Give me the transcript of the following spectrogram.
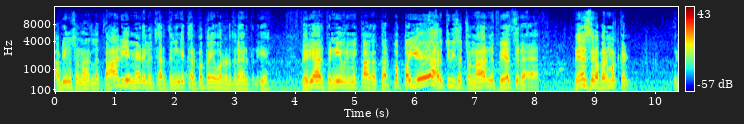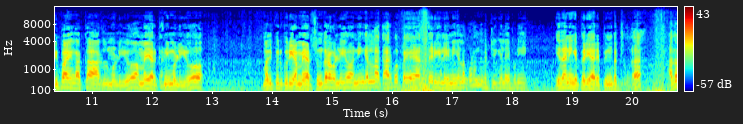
அப்படின்னு சொன்னார்ல தாலியை மேடையில் வச்சு அறுத்த நீங்க கற்பப்பையை ஒரு இடத்துல இருக்கலையே பெரியார் பெண்ணிய உரிமைக்காக கற்பப்பையே அறுத்து வீச சொன்னார்னு பேசுற பேசுற பெருமக்கள். குறிப்பா எங்க அக்கா அருள்மொழியோ அம்மையார் கனிமொழியோ மதிப்பிற்குரிய அம்மையார் சுந்தரவள்ளியோ நீங்கெல்லாம் கற்பப்பையை அறுத்தறிகளே நீங்கெல்லாம் குழந்தை பெற்றீங்களே எப்படி? இதான் நீங்க பெரியாரை பின்பற்றுங்க அதை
